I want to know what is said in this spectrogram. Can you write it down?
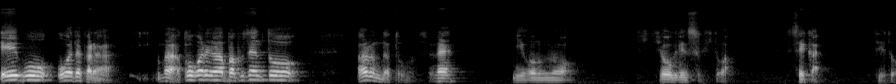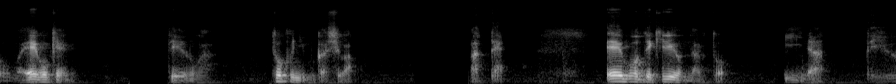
英語はだからまあ憧れが漠然とあるんだと思うんですよね。日本の表現する人は世界っていうと、まあ、英語圏っていうのが特に昔はあって英語できるようになるといいなっていう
